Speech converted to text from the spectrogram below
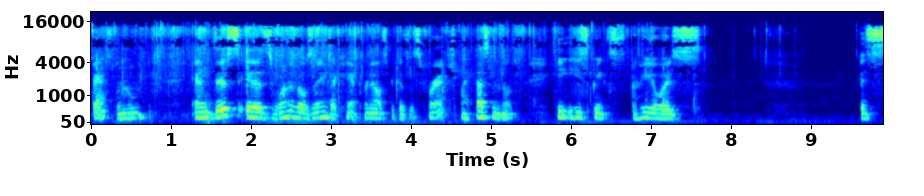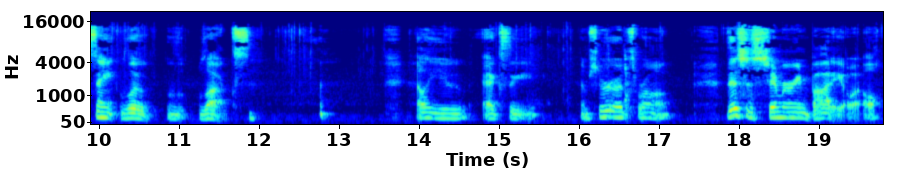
bathroom. And this is one of those names I can't pronounce because it's French. My husband knows he, he speaks, or he always, it's St. Luke, Lux. L-U-X-E. I'm sure it's wrong. This is shimmering body oil.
